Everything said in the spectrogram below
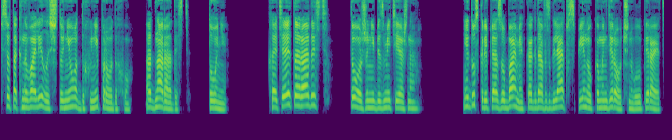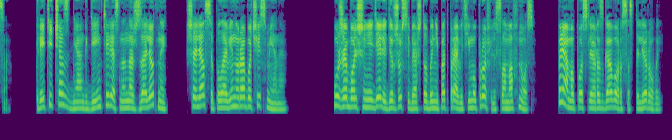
все так навалилось, что ни отдыху, ни продыху. Одна радость — Тони. Хотя эта радость тоже не безмятежно. Иду, скрипя зубами, когда взгляд в спину командировочного упирается. Третий час дня, где, интересно, наш залетный шалялся половину рабочей смены. Уже больше недели держу себя, чтобы не подправить ему профиль, сломав нос. Прямо после разговора со Столяровой.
